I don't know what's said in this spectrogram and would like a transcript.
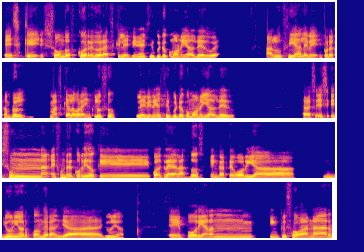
Es que son dos corredoras que les viene el circuito como anillo al dedo, ¿eh? A Lucía, le ve- por ejemplo, más que a Laura incluso, le viene el circuito como anillo al dedo. Es, es- una- es un recorrido que cualquiera de las dos en categoría junior, cuando eran ya junior, eh, podrían incluso ganar,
